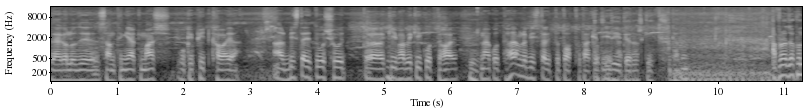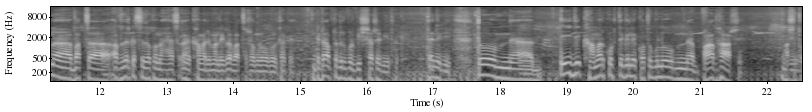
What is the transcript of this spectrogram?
দেখা গেল যে সামথিং এক মাস ওকে ফিট খাওয়ায়া আর বিস্তারিত ওষুধ কীভাবে কি করতে হয় না করতে হয় আমরা বিস্তারিত তথ্য তাকে দিয়ে। দেন আর কি। আপনারা যখন বাচ্চা আপনাদের কাছে যখন হ্যাস- আহ, খামারি মালিকরা বাচ্চা সংগ্রহ করে থাকে এটা আপনাদের উপর বিশ্বাসে নিয়ে থাকে তাই নাকি? তো এই যে খামার করতে গেলে কতগুলো বাধা আসে? আসে তো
